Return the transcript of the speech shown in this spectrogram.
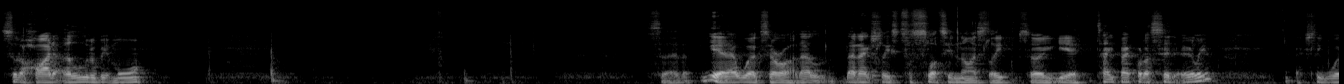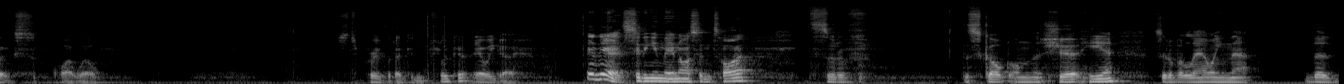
sort of hide it a little bit more. So that, yeah, that works all right. That, that actually slots in nicely. So yeah, take back what I said earlier. Actually works quite well. Just to prove that I didn't fluke it, there we go. And yeah, it's sitting in there nice and tight. sort of the sculpt on the shirt here, sort of allowing that, the,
